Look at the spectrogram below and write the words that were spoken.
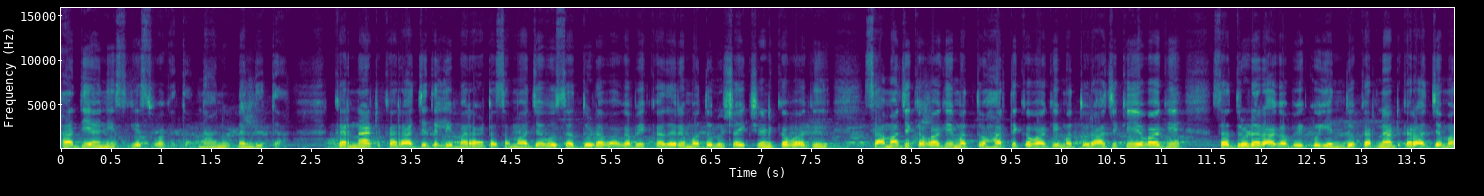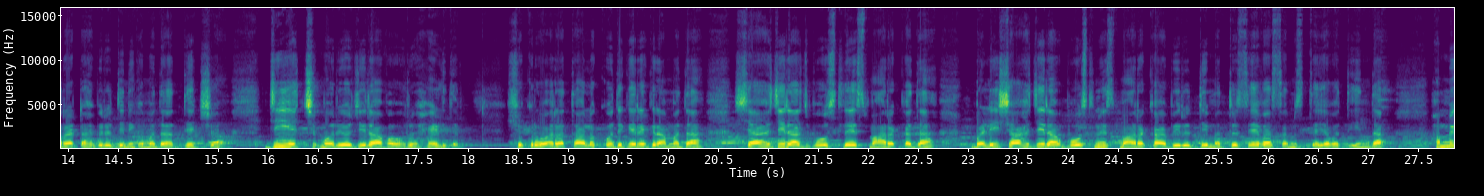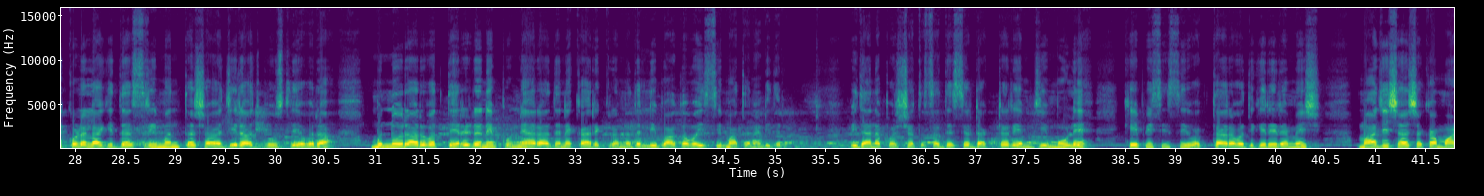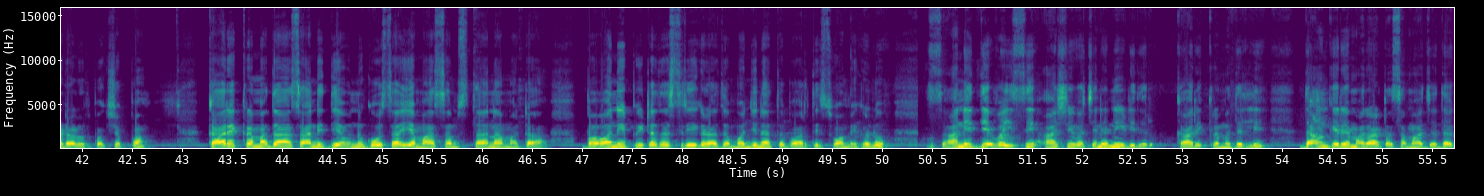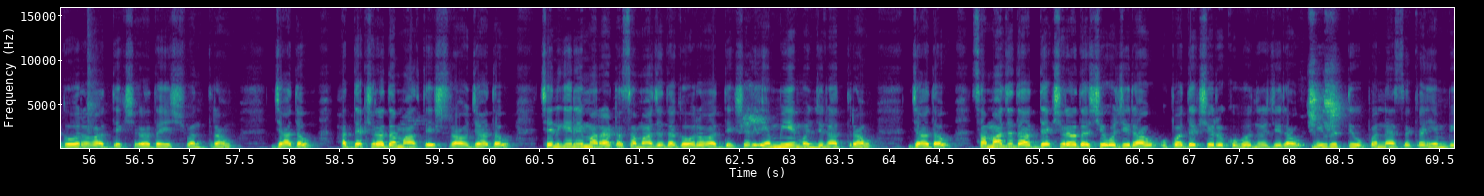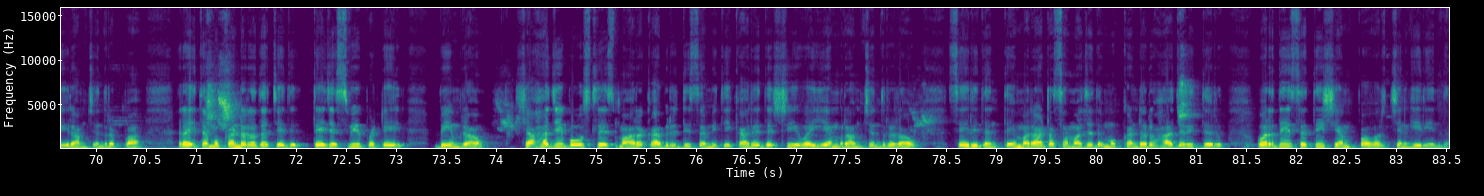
ಹಾದಿಯ ನ್ಯೂಸ್ಗೆ ಸ್ವಾಗತ. ನಾನು ನಂದಿತಾ. ಕರ್ನಾಟಕ ರಾಜ್ಯದಲ್ಲಿ ಮರಾಠ ಸಮಾಜವು ಸದೃಢವಾಗಬೇಕಾದರೆ ಮೊದಲು ಶೈಕ್ಷಣಿಕವಾಗಿ, ಸಾಮಾಜಿಕವಾಗಿ ಮತ್ತು ಆರ್ಥಿಕವಾಗಿ ಮತ್ತು ರಾಜಕೀಯವಾಗಿ ಸದೃಢರಾಗಬೇಕು ಎಂದು ಕರ್ನಾಟಕ ರಾಜ್ಯ ಮರಾಠ ಅಭಿವೃದ್ಧಿ ನಿಗಮದ ಅಧ್ಯಕ್ಷ ಜಿ ಎಚ್ ಮೊರ್ಯೋಜಿರಾವ್ ಅವರು ಹೇಳಿದರು. ಶುಕ್ರವಾರ ತಾಲೂಕು ಹೊದಿಗೆರೆ ಗ್ರಾಮದ ಶಾಹಜಿರಾಜ್ ಭೋಸ್ಲೆ ಸ್ಮಾರಕದ ಬಳಿ ಶಾಹಜಿರಾವ್ ಭೋಸ್ಲೆ ಸ್ಮಾರಕ ಅಭಿವೃದ್ಧಿ ಮತ್ತು ಸೇವಾ ಸಂಸ್ಥೆಯ ವತಿಯಿಂದ ಹಮ್ಮಿಕೊಳ್ಳಲಾಗಿದ್ದ ಶ್ರೀಮಂತ ಶಾಹಜಿರಾಜ್ ಭೋಸ್ಲೆ ಅವರ ಮುನ್ನೂರ ಅರವತ್ತೆರಡನೇ ಪುಣ್ಯಾರಾಧನೆ ಕಾರ್ಯಕ್ರಮದಲ್ಲಿ ಭಾಗವಹಿಸಿ ಮಾತನಾಡಿದರು. ವಿಧಾನ ಪರಿಷತ್ ಸದಸ್ಯ doctor M G Mule, KPCC ವಕ್ತಾರ ವದಗೆರೆ ರಮೇಶ್, ಮಾಜಿ ಶಾಸಕ ಮಾಡಾಳ್ ವಿರೂಪಾಕ್ಷಪ್ಪ ಕಾರ್ಯಕ್ರಮದ ಸಾನ್ನಿಧ್ಯವನ್ನು ಗೋಸಾಯಿಯ ಮಹಾಸಂಸ್ಥಾನ ಮಠ, ಭವಾನಿ ಪೀಠದ ಶ್ರೀಗಳಾದ ಮಂಜುನಾಥ ಭಾರತಿ ಸ್ವಾಮಿಗಳು ಸಾನ್ನಿಧ್ಯ ವಹಿಸಿ ಆಶೀರ್ವಚನೆ ನೀಡಿದರು. ಕಾರ್ಯಕ್ರಮದಲ್ಲಿ ದಾವಣಗೆರೆ ಮರಾಠ ಸಮಾಜದ ಗೌರವ ಅಧ್ಯಕ್ಷರಾದ ಯಶವಂತರಾವ್ ಜಾಧವ್, ಅಧ್ಯಕ್ಷರಾದ ಮಾಲ್ತೇಶ್ ರಾವ್ ಜಾಧವ್, ಚನ್ನಗಿರಿ ಮರಾಠ ಸಮಾಜದ ಗೌರವ ಅಧ್ಯಕ್ಷರು ಎಂ ಎ ಮಂಜುನಾಥ್ ರಾವ್ ಜಾಧವ್, ಸಮಾಜದ ಅಧ್ಯಕ್ಷರಾದ ಶಿವಜಿರಾವ್ ಉಪಾಧ್ಯಕ್ಷರು ಕುಬೋಧರಾವ್ ನಿವೃತ್ತಿ ಉಪನ್ಯಾಸಕ ಎಂ ಬಿ ರಾಮಚಂದ್ರಪ್ಪ, ರೈತ ಮುಖಂಡರಾದ ತೇಜಸ್ವಿ ಪಟೇಲ್ ಭೀಮ್ರಾವ್ ಶಹಾಜಿ ಭೋಸ್ಲೆ ಸ್ಮಾರಕ ಅಭಿವೃದ್ಧಿ ಸಮಿತಿ ಕಾರ್ಯದರ್ಶಿ ವೈ ಎಂ ರಾಮಚಂದ್ರ ರಾವ್ ಸೇರಿದಂತೆ ಮರಾಠ ಸಮಾಜದ ಮುಖಂಡರು ಹಾಜರಿದ್ದರು. ವರದಿ ಸತೀಶ್ ಎಂ ಪವರ್ ಚನ್ನಗಿರಿಯಿಂದ.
